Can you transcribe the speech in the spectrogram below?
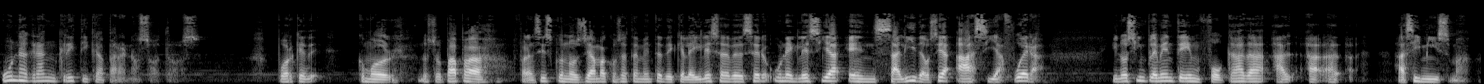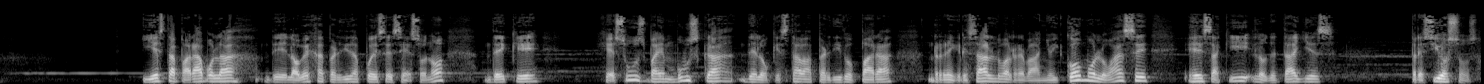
una gran crítica para nosotros. Porque como nuestro Papa Francisco nos llama constantemente de que la iglesia debe de ser una iglesia en salida, o sea, hacia afuera, y no simplemente enfocada a, a sí misma. Y esta parábola de la oveja perdida pues es eso, ¿no? De que Jesús va en busca de lo que estaba perdido para regresarlo al rebaño. Y cómo lo hace es aquí los detalles preciosos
